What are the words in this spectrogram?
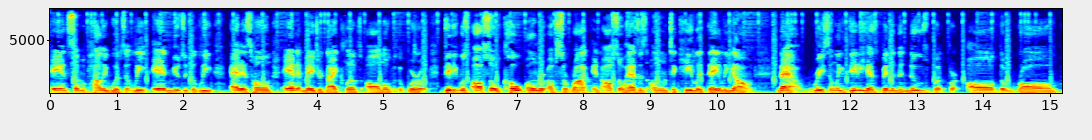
and some of Hollywood's elite and music elite at his home and at major nightclubs all over the world. Diddy was also co-owner of Ciroc and also has his own Tequila De Leon. Now, recently Diddy has been in the news, but for all the wrong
